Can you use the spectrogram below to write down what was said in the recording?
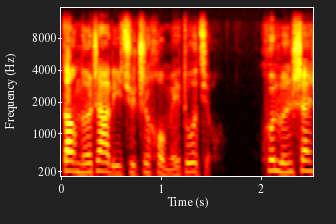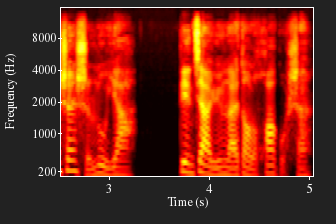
当哪吒离去之后没多久，昆仑山山神路压便驾云来到了花果山。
